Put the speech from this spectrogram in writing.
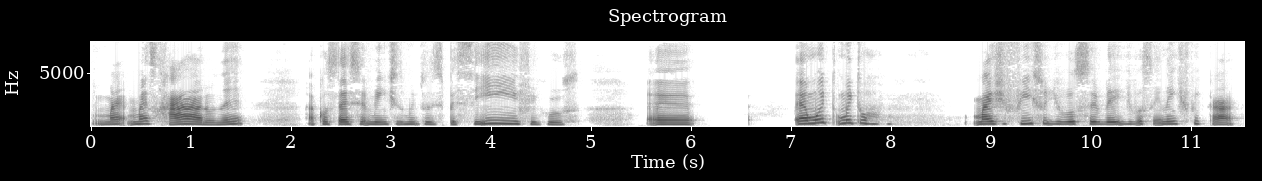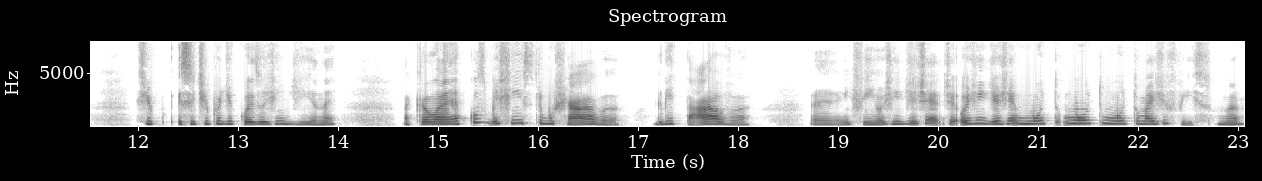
mais, mais raro, né? acontece em ambientes muito específicos. É, é muito, muito mais difícil de você ver, de você identificar esse tipo de coisa hoje em dia, né? Naquela época os bichinhos estribuchavam, gritava, é, enfim, hoje em, dia já, hoje em dia já é muito, muito, muito mais difícil, né?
